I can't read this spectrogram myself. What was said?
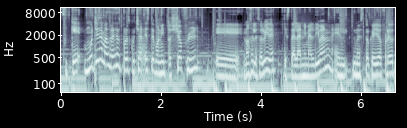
Así que muchísimas gracias por escuchar este bonito shuffle. Eh, no se les olvide que está el Animal Divan. El, nuestro querido Freud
